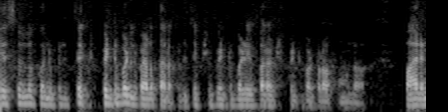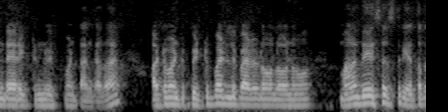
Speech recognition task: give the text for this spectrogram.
దేశంలో కొన్ని ప్రత్యక్ష పెట్టుబడులు పెడతారు. ప్రత్యక్ష పెట్టుబడి పరోక్ష పెట్టుబడి రూపంలో. ఫారిన్ డైరెక్ట్ ఇన్వెస్ట్మెంట్ అంటాం కదా అటువంటి పెట్టుబడులు పెట్టడంలోనూ మన దేశస్తులు ఇతర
